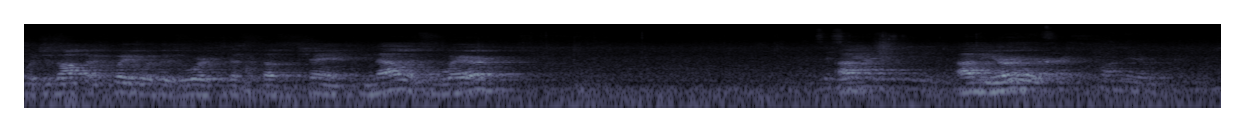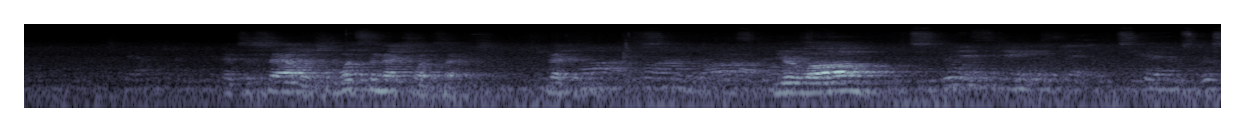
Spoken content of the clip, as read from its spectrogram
which is often equated with his word, that it doesn't change. Now it's where? It's On the earth. On there. It's established. What's the next one say? Next. Your law this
